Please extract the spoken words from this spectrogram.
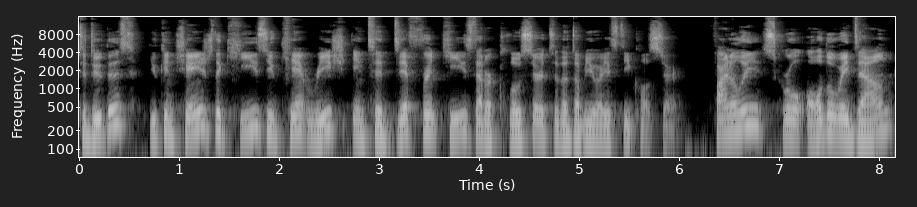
To do this, you can change the keys you can't reach into different keys that are closer to the WASD cluster. Finally, scroll all the way down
